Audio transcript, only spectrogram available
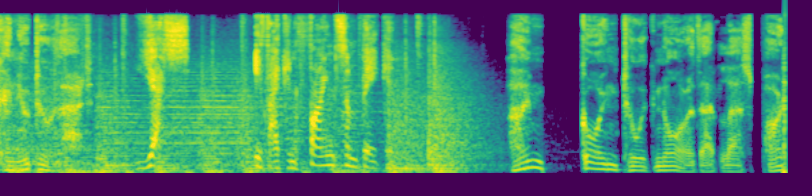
Can you do that? Yes, if I can find some bacon. I'm going to ignore that last part.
